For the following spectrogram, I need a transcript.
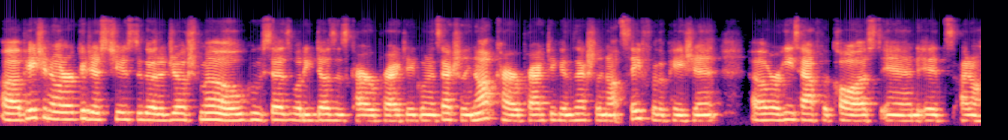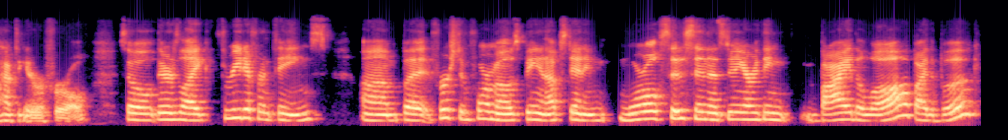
a patient owner could just choose to go to joe schmo who says what he does is chiropractic when it's actually not chiropractic and it's actually not safe for the patient. However he's half the cost and it's i don't have to get a referral. So there's like three different things um, but first and foremost, being an upstanding moral citizen that's doing everything by the law, by the book,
